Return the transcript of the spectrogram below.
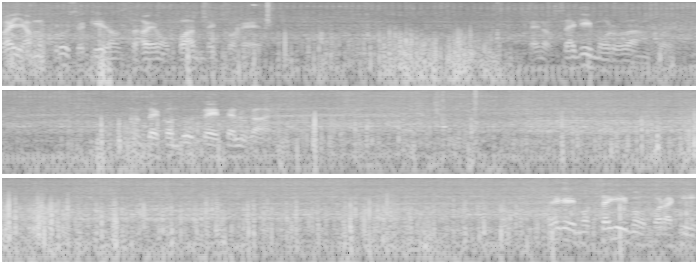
Vayamos cruce aquí, no sabemos por dónde coger. Pero seguimos rodando. Donde conduce este lugar. Seguimos, seguimos por aquí.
